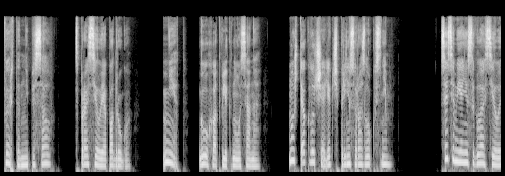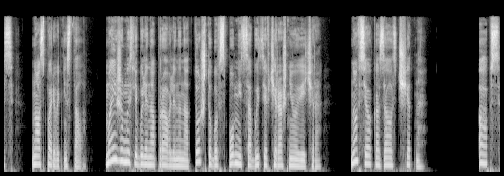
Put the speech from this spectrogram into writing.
«Фертон не писал?» — спросил я подругу. «Нет», — глухо откликнулась она. «Может, так лучше, я легче принесу разлуку с ним». С этим я не согласилась, но оспаривать не стала. Мои же мысли были направлены на то, чтобы вспомнить события вчерашнего вечера. Но все оказалось тщетно. «Апс,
